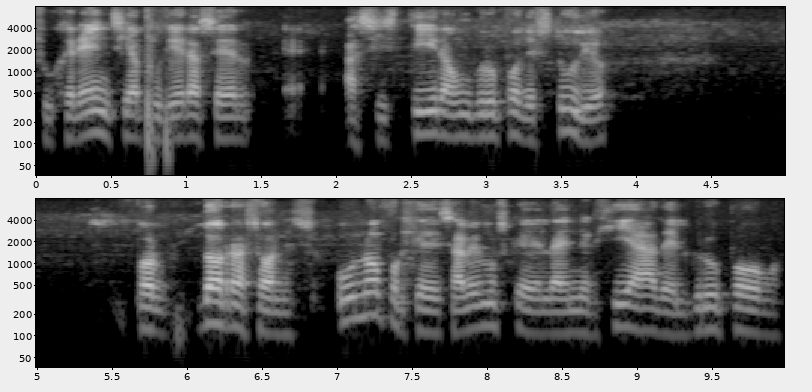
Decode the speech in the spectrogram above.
sugerencia pudiera ser eh, asistir a un grupo de estudio por dos razones. Uno, porque sabemos que la energía del grupo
